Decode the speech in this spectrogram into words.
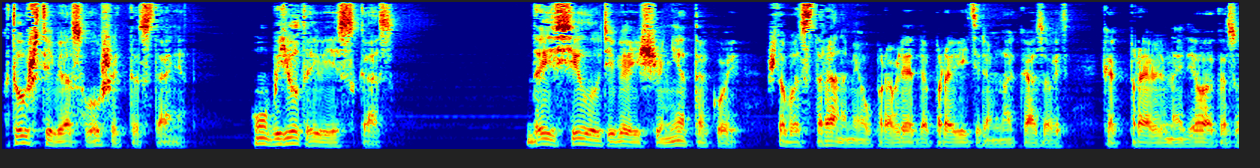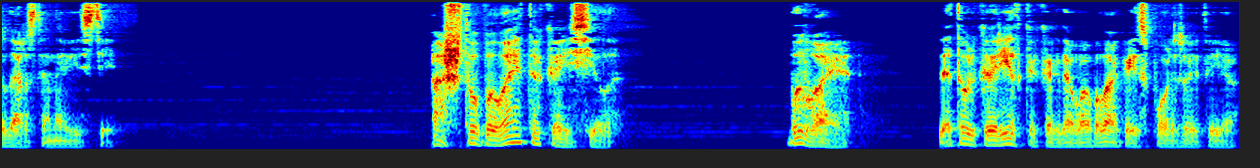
Кто ж тебя слушать-то станет? Убьют и весь сказ. Да и силы у тебя еще нет такой, чтобы странами управлять да правителям наказывать, как правильное дело государственное вести. А что, бывает такая сила? Бывает. Да только редко, когда во благо использует ее.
